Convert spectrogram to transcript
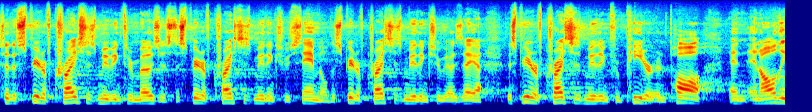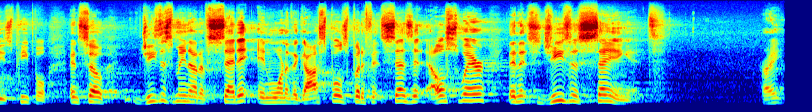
So the Spirit of Christ is moving through Moses. The Spirit of Christ is moving through Samuel. The Spirit of Christ is moving through Isaiah. The Spirit of Christ is moving through Peter and Paul and, and all these people. And so Jesus may not have said it in one of the Gospels, but if it says it elsewhere, then it's Jesus saying it. Right?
